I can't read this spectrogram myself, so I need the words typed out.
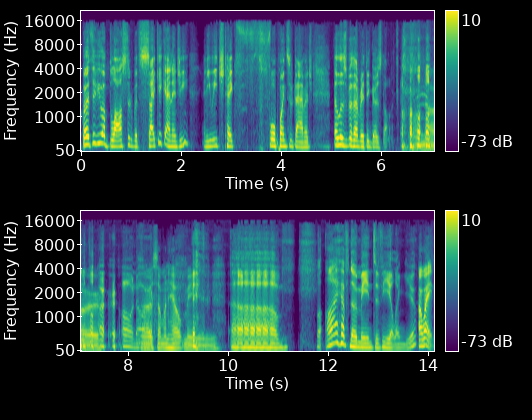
Both of you are blasted with psychic energy, and you each take f- four points of damage. Elizabeth, everything goes dark. Oh no. Oh no. Oh, someone help me. Um. Well, I have no means of healing you. Oh wait.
